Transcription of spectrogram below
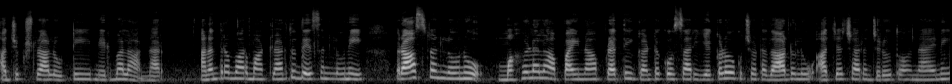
అధ్యక్షురాలు టి నిర్మల అన్నారు. అనంతరం వారు మాట్లాడుతూ దేశంలోని రాష్ట్రంలోనూ మహిళల పైన ప్రతి గంటకోసారి ఎక్కడో ఒక చోట దాడులు అత్యాచారం జరుగుతున్నాయని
